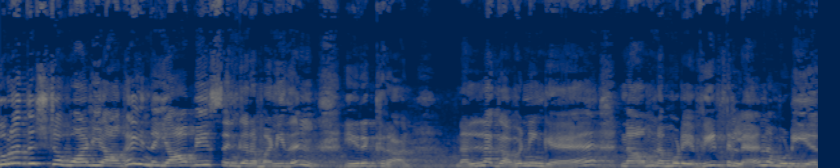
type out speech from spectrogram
துரதிருஷ்டவாளியாக இந்த யாபேஸ் என்கிற மனிதன் இருக்கிறான். நல்லா கவனிங்க. நாம் நம்முடைய வீட்டில் நம்முடைய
